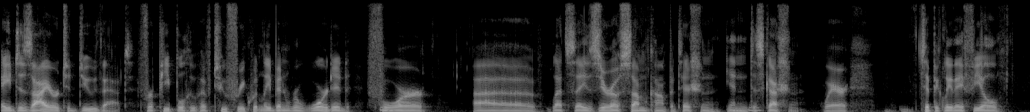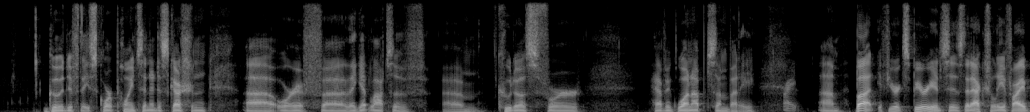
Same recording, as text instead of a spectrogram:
a desire to do that for people who have too frequently been rewarded for, uh, let's say, zero sum competition in discussion, where typically they feel good if they score points in a discussion uh, or if uh, they get lots of um, kudos for having one upped somebody. Right. Um, but if your experience is that actually, if I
